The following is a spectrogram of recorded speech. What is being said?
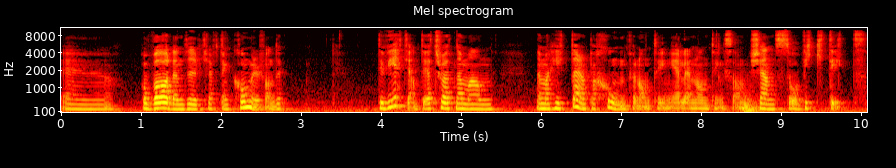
Eh, och var den drivkraften kommer ifrån, det, det vet jag inte. Jag tror att när man, när man hittar en passion för någonting eller någonting som känns så viktigt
